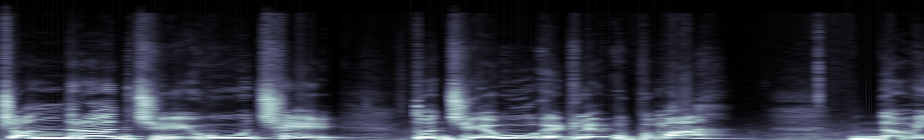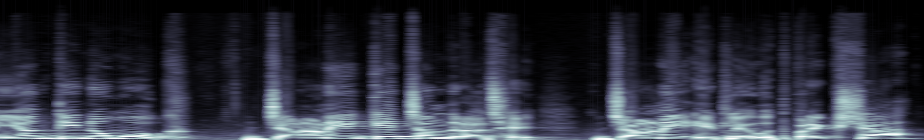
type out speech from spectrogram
ચંદ્ર જેવું છે. તો જેવું એટલે ઉપમા. દમયંતીનું મુખ જાણે કે ચંદ્ર છે. જાણે એટલે ઉત્પ્રેક્ષા.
